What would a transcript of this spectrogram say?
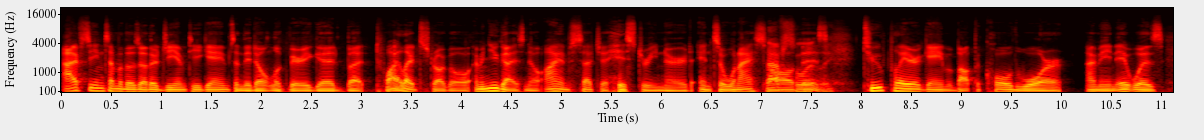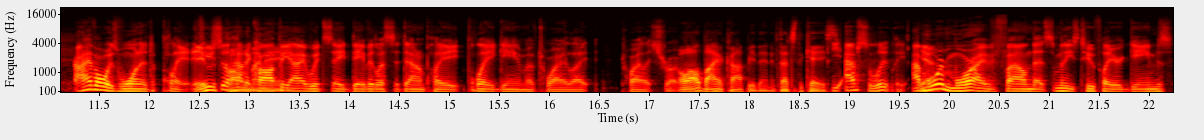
I've seen some of those other GMT games and they don't look very good, but Twilight Struggle, I mean, you guys know I am such a history nerd. And so when I saw Absolutely. this two player game about the Cold War, I mean, it was I've always wanted to play it. If It you still had a copy, name. I would say, David, let's sit down and play play a game of Twilight Twilight Struggle. oh, I'll buy a copy then if that's the case. Yeah, absolutely. Yeah. More and more, I've found that some of these two-player games,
